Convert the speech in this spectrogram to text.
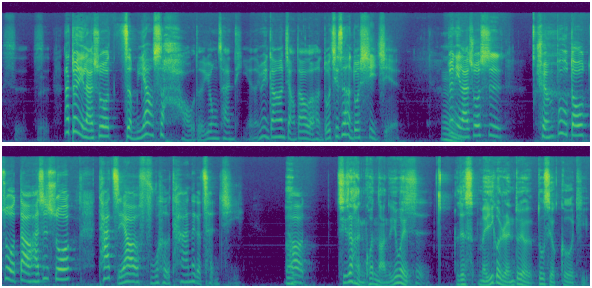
是是。那对你来说，怎么样是好的用餐体验呢？因为你刚刚讲到了很多，其实很多细节，对你来说是全部都做到，还是说他只要符合他那个层级？然后、呃、其实很困难的，因为是。每一个人都有都是有个体，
